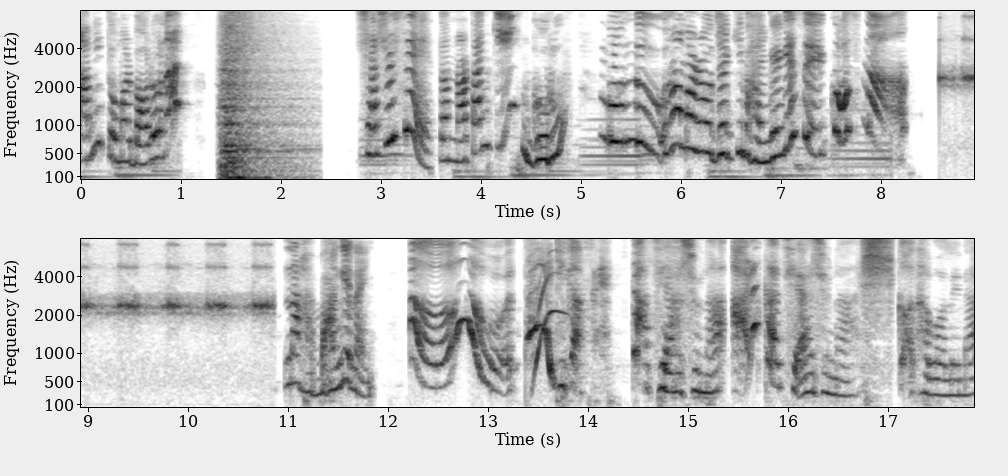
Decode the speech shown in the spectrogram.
আমি তোমার না বন্ধু আমার রোজা কি ভাঙে গেছে কস না না ভাঙে নাই তাই ঠিক আছে কাছে আসো না আর কাছে আসো না কথা বলে না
